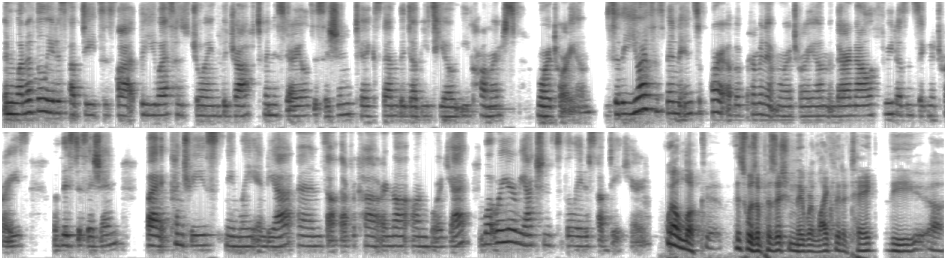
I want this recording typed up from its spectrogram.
And one of the latest updates is that the US has joined the draft ministerial decision to extend the WTO e commerce moratorium. So the US has been in support of a permanent moratorium, and there are now three dozen signatories of this decision. But countries, namely India and South Africa, are not on board yet. What were your reactions to the latest update here? Well, look, this was a position they were likely to take. The uh,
